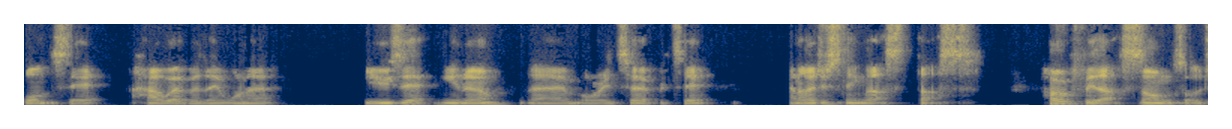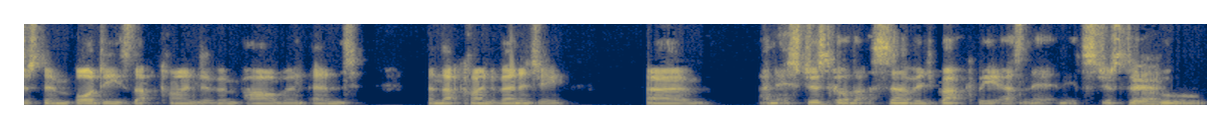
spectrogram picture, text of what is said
wants it, however they want to use it, you know, um, or interpret it. And I just think that's that's hopefully that song sort of just embodies that kind of empowerment and and that kind of energy. Um, and it's just got that savage backbeat, hasn't it? And it's just a yeah. cool,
